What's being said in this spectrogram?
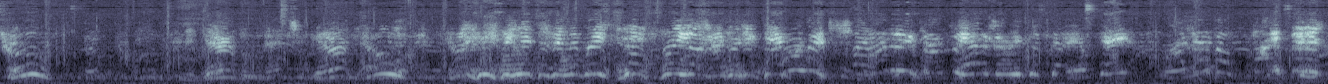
Two. Be careful. Get up, two. He's the inches in the race, no free. I'm going to get with it. I'm going to we had a very good day, okay? I had about five minutes.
